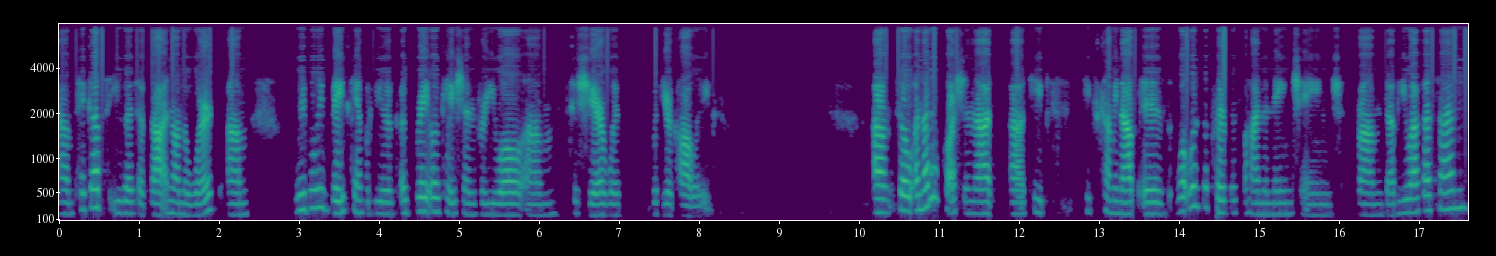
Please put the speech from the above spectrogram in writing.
um, pickups that you guys have gotten on the work, um, we believe Basecamp would be a, a great location for you all to share with, with your colleagues. Um, so another question that uh, keeps keeps coming up is what was the purpose behind the name change from WFSN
